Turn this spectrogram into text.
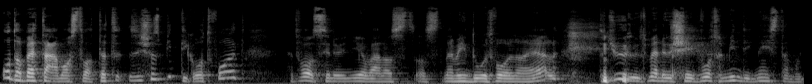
oda betámasztva, tehát, és az mindig ott volt, hát valószínű, hogy nyilván az, az nem indult volna el, de gyűrült menőség volt, hogy mindig néztem, hogy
